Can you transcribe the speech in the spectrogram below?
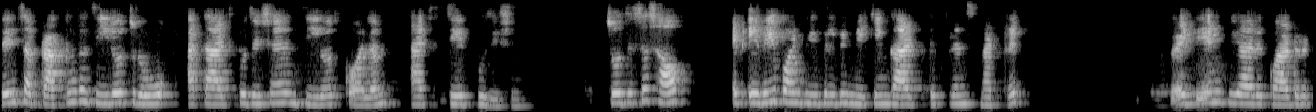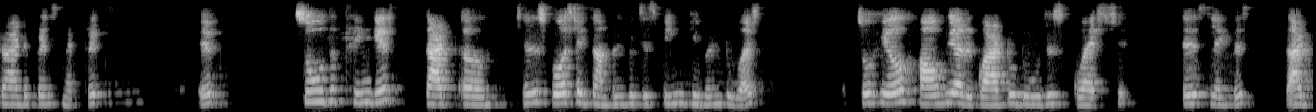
then subtracting the zeroth row at ith position and zeroth column at jth position. So this is how at every point we will be making our difference matrix. So at the end we are required to return a difference matrix if so the thing is that um, in this first example which is being given to us so here how we are required to do this question is like this that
